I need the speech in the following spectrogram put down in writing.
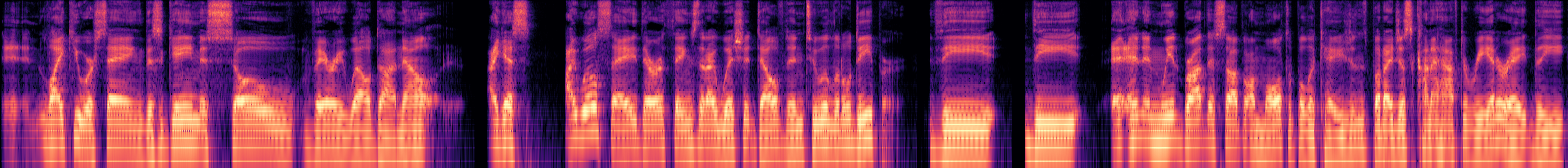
eh, like you were saying, this game is so very well done. Now, I guess I will say there are things that I wish it delved into a little deeper. The, the, and, and we had brought this up on multiple occasions, but I just kind of have to reiterate the,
